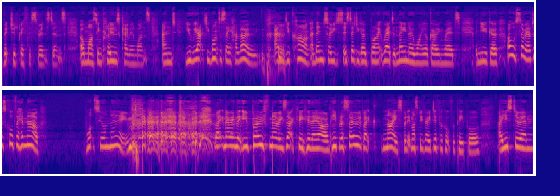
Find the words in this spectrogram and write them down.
Richard Griffiths, for instance, or Martin Clunes came in once, and you react. You want to say hello, and you can't, and then so you just, instead you go bright red, and they know why you're going red, and you go, "Oh, sorry, I'll just call for him now." What's your name? like knowing that you both know exactly who they are, and people are so like nice, but it must be very difficult for people. I used to um,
